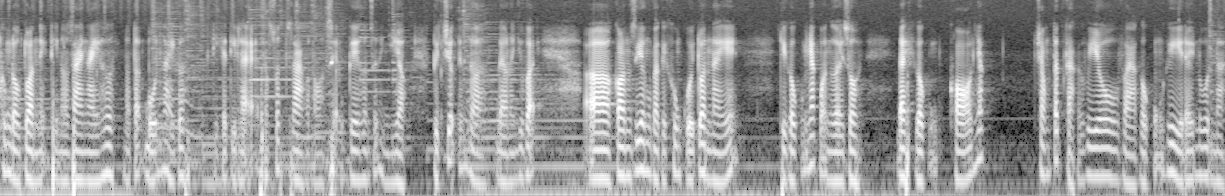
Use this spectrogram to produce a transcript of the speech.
khung đầu tuần ấy, thì nó dài ngày hơn nó tận 4 ngày cơ thì cái tỷ lệ xác suất ra của nó sẽ ok hơn rất là nhiều. Từ trước đến giờ đều là như vậy à, còn riêng về cái khung cuối tuần này ấy, thì gấu cũng nhắc mọi người rồi. Đây gấu cũng có nhắc trong tất cả các video và gấu cũng ghi ở đây luôn là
